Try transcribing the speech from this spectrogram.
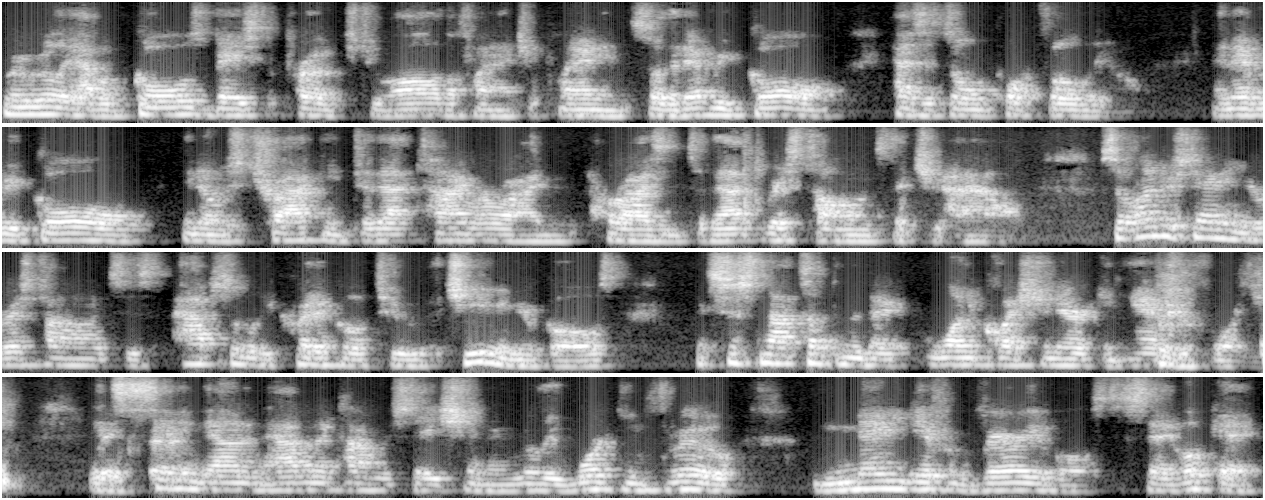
We really have a goals based approach to all the financial planning so that every goal has its own portfolio and every goal, you know, is tracking to that time horizon, horizon to that risk tolerance that you have. So understanding your risk tolerance is absolutely critical to achieving your goals. It's just not something that one questionnaire can answer for you. It's sitting down and having a conversation and really working through many different variables to say, okay,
